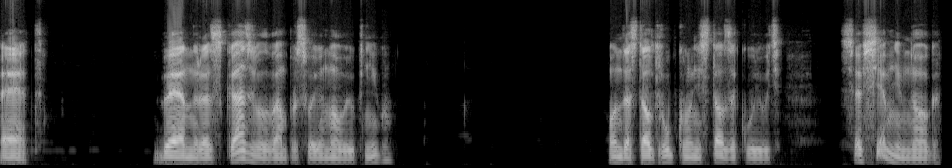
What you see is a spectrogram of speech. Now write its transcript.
Эд, Бен рассказывал вам про свою новую книгу? Он достал трубку, но не стал закуривать. Совсем немного.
